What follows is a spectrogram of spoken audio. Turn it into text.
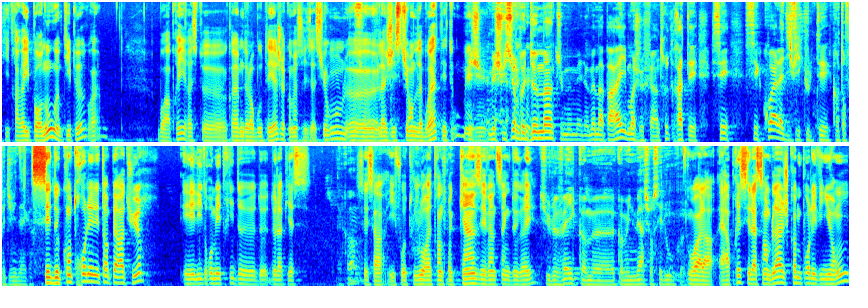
qui travaille pour nous un petit peu. Bon, après, il reste euh, quand même de l'embouteillage, la commercialisation, le- la gestion de la boîte et tout. Mais je, mais je suis sûr que demain, tu me mets le même appareil, moi, je fais un truc raté. C'est quoi la difficulté quand on fait du vinaigre? C'est de contrôler les températures et l'hydrométrie de, de- de la pièce. D'accord C'est ça. Il faut toujours être entre 15 et 25 degrés. Tu le veilles comme, euh, comme une mère sur ses loups, quoi. Voilà. Et après, c'est l'assemblage, comme pour les vignerons.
